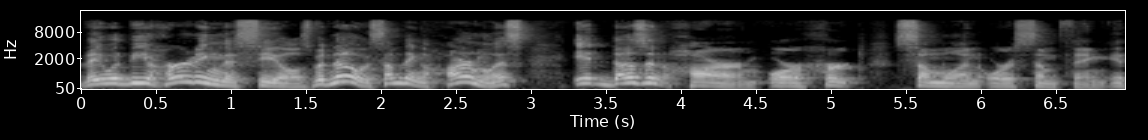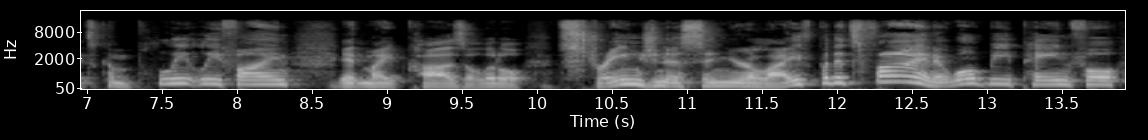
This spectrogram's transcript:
they would be hurting the seals. But no, something harmless, it doesn't harm or hurt someone or something. It's completely fine. It might cause a little strangeness in your life, but it's fine. It won't be painful,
